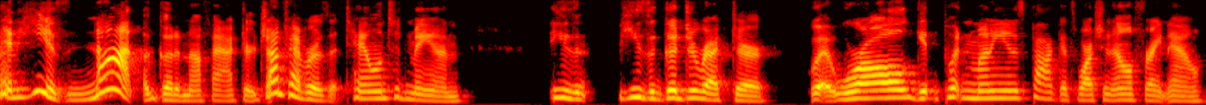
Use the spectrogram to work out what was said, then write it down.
And he is not a good enough actor. Jon Favreau is a talented man. He's a, he's a good director. We're all get putting money in his pockets watching Elf right now.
